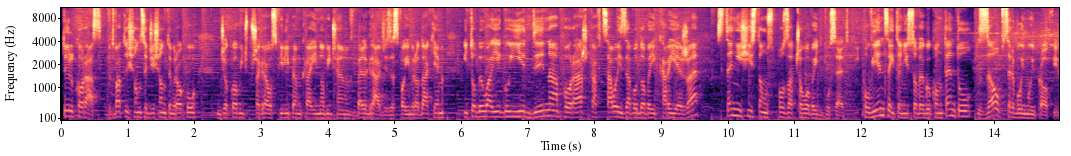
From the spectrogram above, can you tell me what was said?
Tylko raz. W 2010 roku Djokovic przegrał z Filipem Krajinowiczem w Belgradzie ze swoim rodakiem i to była jego jedyna porażka w całej zawodowej karierze z tenisistą spoza czołowej dwusetki. Po więcej tenisowego kontentu zaobserwuj mój profil.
